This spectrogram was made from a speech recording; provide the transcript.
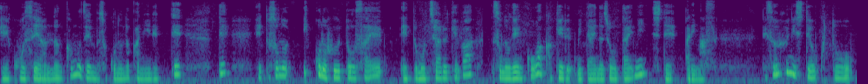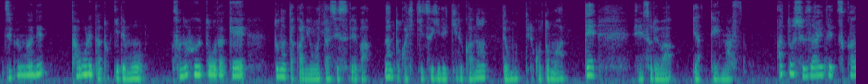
えー、構成案なんかも全部そこの中に入れてで、えー、とその1個の封筒さええっと、持ち歩けばその原稿は書けるみたいな状態にしてあります。でそういうふうにしておくと自分がね倒れた時でもその封筒だけどなたかにお渡しすればなんとか引き継ぎできるかなって思ってることもあって、え、それはやっています。あと取材で使っ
